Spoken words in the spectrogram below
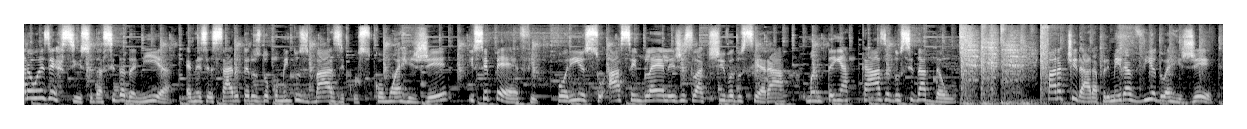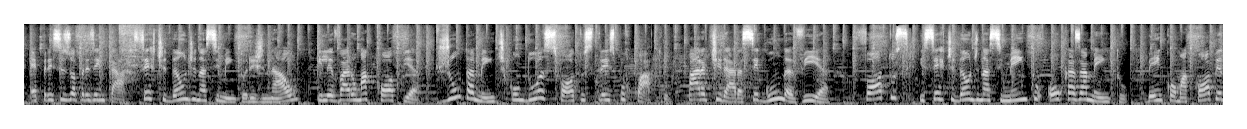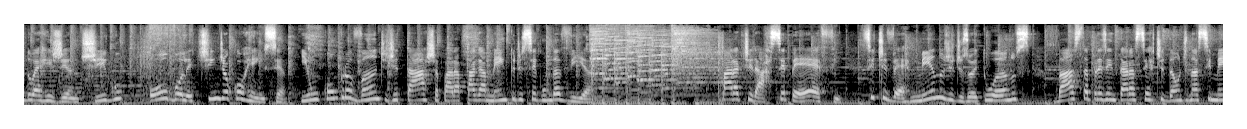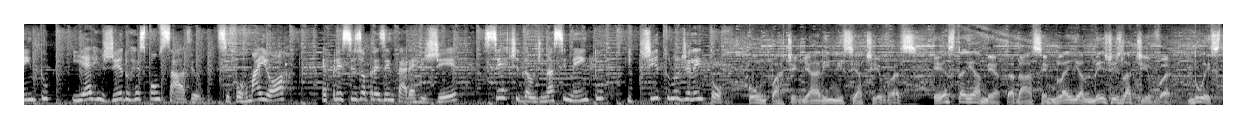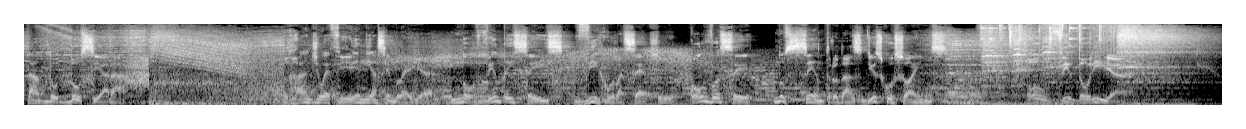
Para o exercício da cidadania, é necessário ter os documentos básicos, como RG e CPF. Por isso, a Assembleia Legislativa do Ceará mantém a Casa do Cidadão. Para tirar a primeira via do RG, é preciso apresentar certidão de nascimento original e levar uma cópia, juntamente com duas fotos 3x4. Para tirar a segunda via, fotos e certidão de nascimento ou casamento, bem como a cópia do RG antigo ou boletim de ocorrência e um comprovante de taxa para pagamento de segunda via. Para tirar CPF, se tiver menos de 18 anos, basta apresentar a certidão de nascimento e RG do responsável. Se for maior, é preciso apresentar RG, certidão de nascimento e título de eleitor. Compartilhar iniciativas. Esta é a meta da Assembleia Legislativa do Estado do Ceará. Rádio FM Assembleia 96,7. Com você, no centro das discussões. Ouvidoria.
